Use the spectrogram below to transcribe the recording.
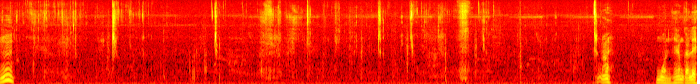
อืมเอาม่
